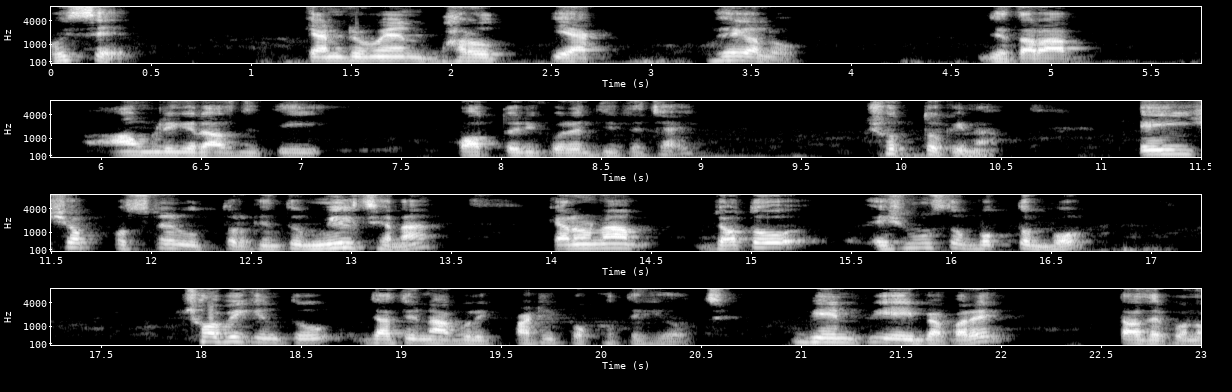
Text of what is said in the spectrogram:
হয়েছে ক্যান্টনমেন্ট, ভারত কি এক হয়ে গেল? যে তারা আওয়ামী লীগের রাজনীতি পথ তৈরি করে দিতে চায়? সত্য কিনা এই সব প্রশ্নের উত্তর কিন্তু মিলছে না। কেননা যত এই সমস্ত বক্তব্য, সবই কিন্তু জাতীয় নাগরিক পার্টির পক্ষ থেকে হচ্ছে। বিএনপি এই ব্যাপারে তাদের কোনো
